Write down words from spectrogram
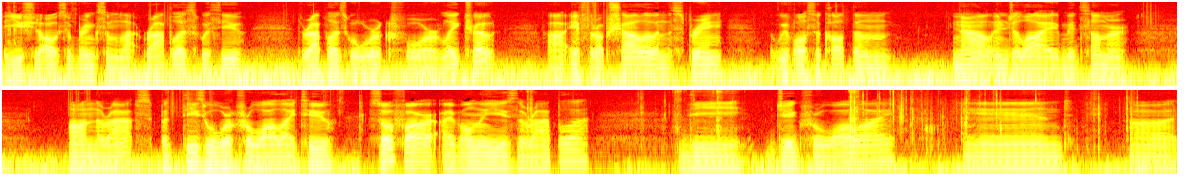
You should also bring some Rapalas with you. The Rapalas will work for lake trout. Uh, if they're up shallow in the spring, we've also caught them now in July, midsummer, on the wraps, but these will work for walleye too. So far, I've only used the Rapala, the jig for walleye, and uh,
